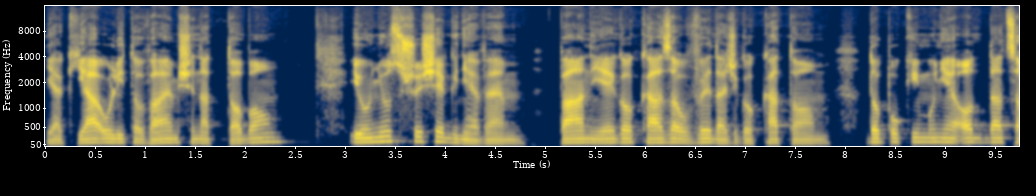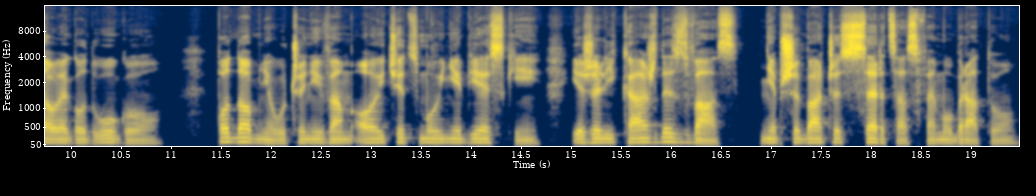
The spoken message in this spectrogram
jak ja ulitowałem się nad tobą? i uniósłszy się gniewem, Pan jego kazał wydać go katom, dopóki mu nie odda całego długu. Podobnie uczyni wam Ojciec mój niebieski, jeżeli każdy z was nie przebaczy z serca swemu bratu.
